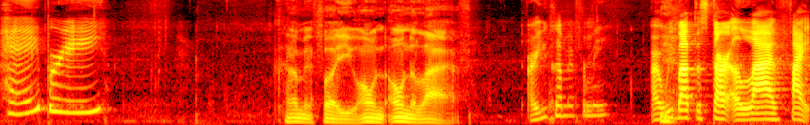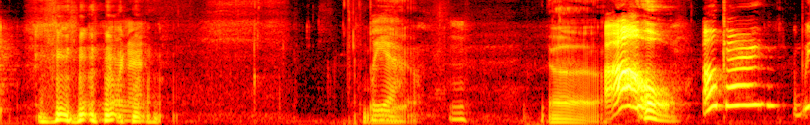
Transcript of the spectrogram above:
Hey, Bree. Coming for you on on the live. Are you coming for me? Are we about to start a live fight? no, we're not. But yeah. Uh, Oh, okay. We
